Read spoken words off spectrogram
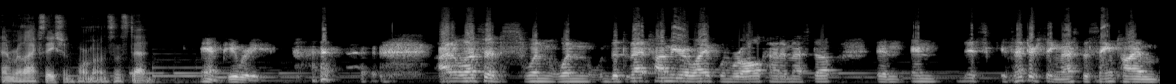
and relaxation hormones instead. Man, puberty. Adolescence, when when the, that time of your life when we're all kind of messed up, and and it's it's interesting. That's the same time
